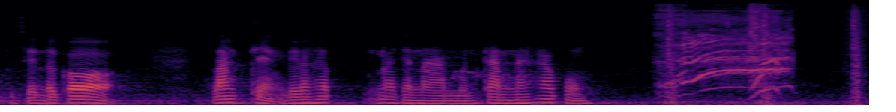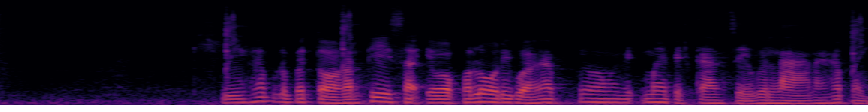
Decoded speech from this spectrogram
30%แล้วก็ร่างแก่งด้วยนะครับ น่าจะนานเหมือนกันนะครับผมโอเคครับเราไปต่อกันที่ซาเอลพอโลดีกว่าครับ เพื่อไม่ไม่เป็นการเสียเวลานะครับผม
